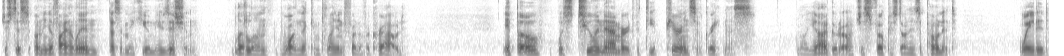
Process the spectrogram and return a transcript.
just as owning a violin doesn't make you a musician, let alone one that can play in front of a crowd. Ippo was too enamored with the appearance of greatness, while Yagoro just focused on his opponent, waited,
